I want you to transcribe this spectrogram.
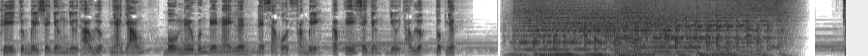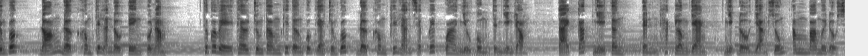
Khi chuẩn bị xây dựng dự thảo luật nhà giáo, Bộ nêu vấn đề này lên để xã hội phản biện, góp ý xây dựng dự thảo luật tốt nhất. Trung Quốc đón đợt không khí lạnh đầu tiên của năm. Thưa quý vị, theo Trung tâm Khí tượng Quốc gia Trung Quốc, đợt không khí lạnh sẽ quét qua nhiều vùng trên diện rộng. Tại Cáp Nhĩ Tân, tỉnh Hắc Long Giang, nhiệt độ giảm xuống âm 30 độ C,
